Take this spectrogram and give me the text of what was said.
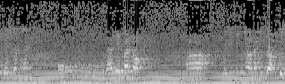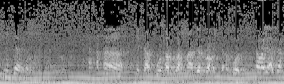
Kita dah mengaji. Oh, dari mana? Ah, bagi dinyo nak minta. Bismillahirrahmanirrahim. Nyekapu Ar-Rahman dan Rahim tak apa. Nah ayat atas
